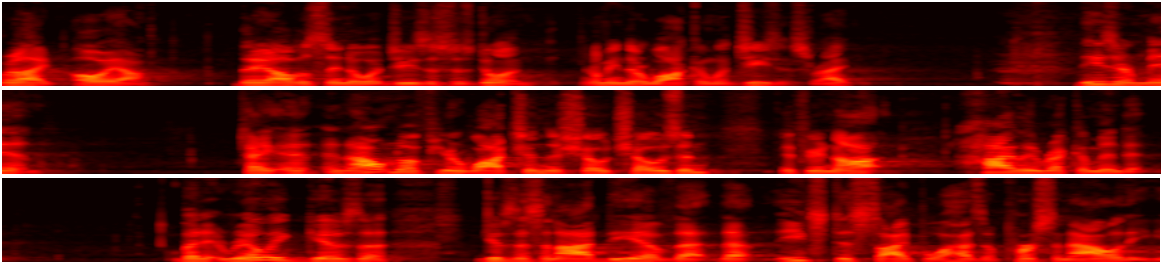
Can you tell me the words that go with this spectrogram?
We're like, oh, yeah, they obviously know what Jesus is doing. I mean, they're walking with Jesus, right? These are men. Okay, and, and I don't know if you're watching the show Chosen. If you're not, highly recommend it. But it really gives, a, gives us an idea of that, that each disciple has a personality.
